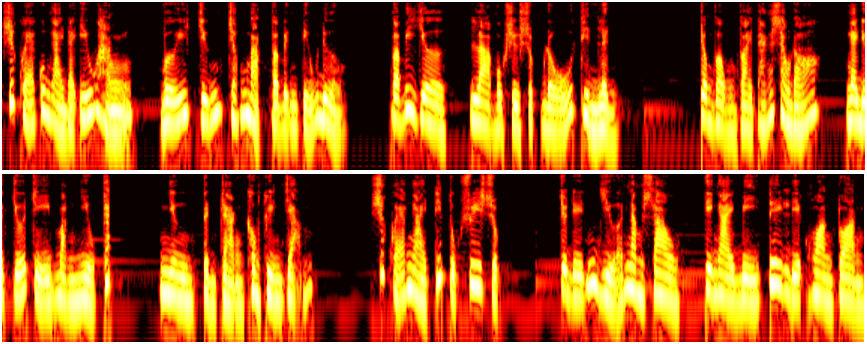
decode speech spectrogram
sức khỏe của ngài đã yếu hẳn với chứng chóng mặt và bệnh tiểu đường. Và bây giờ là một sự sụp đổ thình lình. Trong vòng vài tháng sau đó, ngài được chữa trị bằng nhiều cách, nhưng tình trạng không thuyên giảm sức khỏe ngài tiếp tục suy sụp. Cho đến giữa năm sau thì ngài bị tê liệt hoàn toàn,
